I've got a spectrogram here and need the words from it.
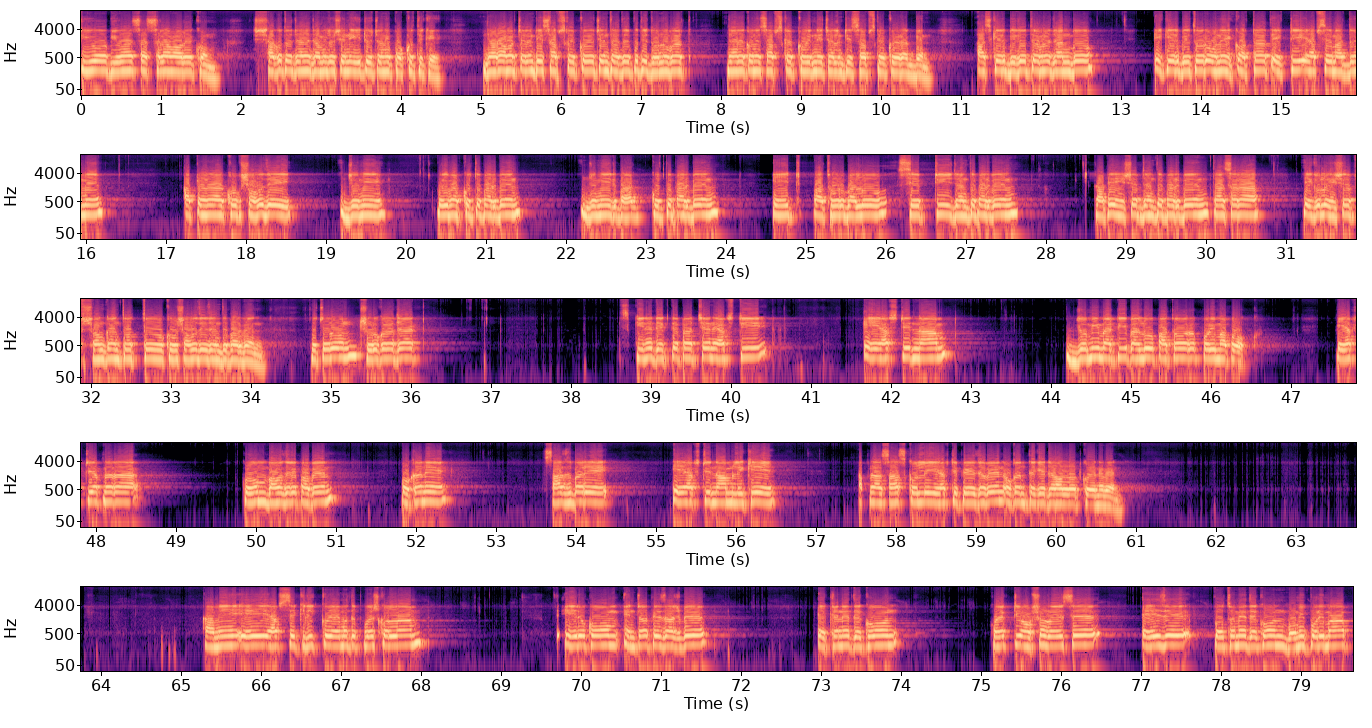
প্রিয় ভিউয়ার্স আসসালামু আলাইকুম। স্বাগত জানাই জামিল হোসেন ইউটিউব চ্যানেলের পক্ষ থেকে। যারা আমার চ্যানেলটি সাবস্ক্রাইব করেছেন, তাদের প্রতি ধন্যবাদ। যারা কোনো সাবস্ক্রাইব করেননি, চ্যানেলটি সাবস্ক্রাইব করে রাখবেন। আজকের ভিডিওতে আমরা জানব, একের ভেতর অনেক, অর্থাৎ একটি অ্যাপসের মাধ্যমে আপনারা খুব সহজেই জমি পরিমাপ করতে পারবেন, জমির ভাগ করতে পারবেন, ইট, পাথর, বালু সেফটি জানতে পারবেন। কাঠের হিসেব জানতে পারবেন। তাছাড়া এগুলো হিসাব সংক্রান্ত তথ্য খুব সহজে জানতে পারবেন। তো চলুন শুরু করা যাক। স্ক্রিনে দেখতে পাচ্ছেন অ্যাপসটি। এই অ্যাপসটির নাম জমি, মাটি, বালু, পাথর পরিমাপক। এই অ্যাপসটি আপনারা ক্রোম ব্রাউজারে পাবেন। ওখানে সার্চ বারে এই অ্যাপসটির নাম লিখে আপনারা সার্চ করলেই অ্যাপটি পেয়ে যাবেন, ওখান থেকে ডাউনলোড করে নেবেন। আমি এই অ্যাপসে ক্লিক করে এর মধ্যে প্রবেশ করলাম। এরকম ইন্টারফেস আসবে। এখানে দেখুন, কয়েকটি অপশন রয়েছে। এই যে প্রথমে দেখুন, ভূমি পরিমাপ,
